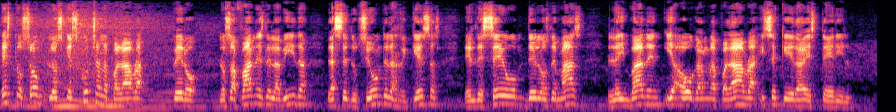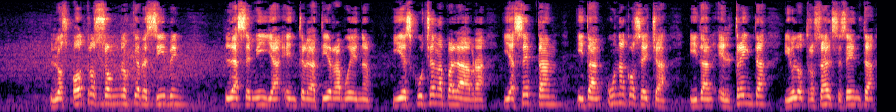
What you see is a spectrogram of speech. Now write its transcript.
Estos son los que escuchan la palabra, pero los afanes de la vida la seducción de las riquezas, el deseo de los demás, le invaden y ahogan la palabra y se queda estéril. Los otros son los que reciben la semilla entre la tierra buena y escuchan la palabra y aceptan y dan una cosecha y dan el treinta y el otro sal sesenta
